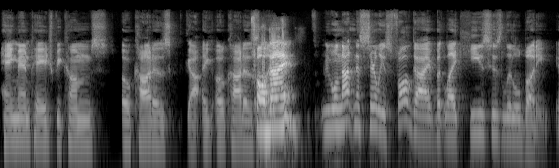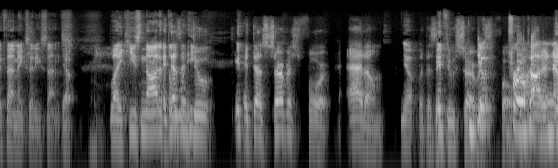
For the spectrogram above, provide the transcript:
Hangman Page becomes Okada's guy, Okada's Fall like- guy. Well, not necessarily his fall guy, but like he's his little buddy, if that makes any sense. Yeah. Like he's not at it the doesn't he- do it- it, does service for adam Yep. but does It- it, do Do service it for, for Okada, no.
